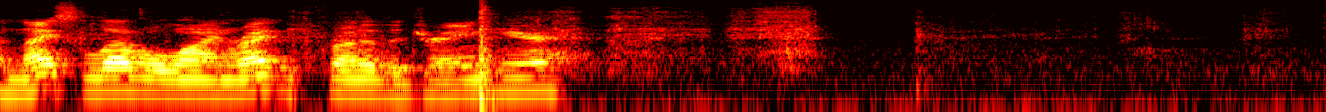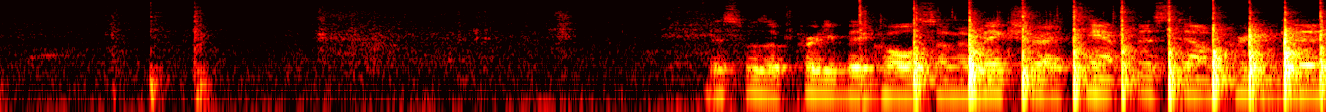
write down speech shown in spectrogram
a nice level line right in front of the drain here. This was a pretty big hole, so I'm going to make sure I tamp this down pretty good.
